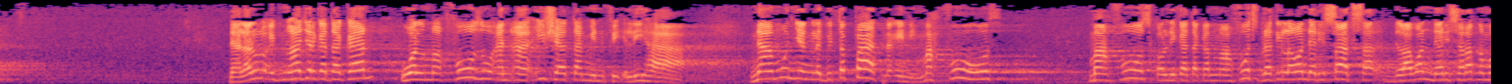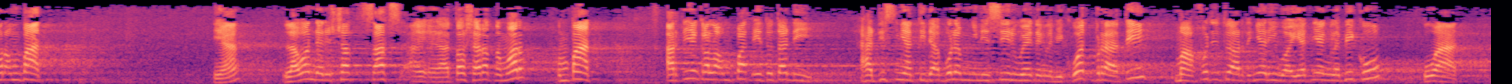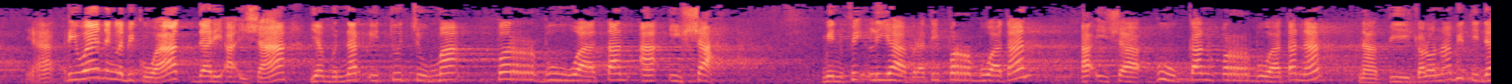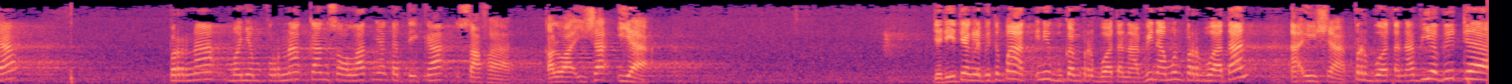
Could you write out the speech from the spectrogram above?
Nah lalu Ibnu Hajar katakan wal mahfuzu an Aisyah min fi'liha. Namun yang lebih tepat, nah ini mahfuz, mahfuz kalau dikatakan mahfuz berarti lawan dari syarat, lawan dari syarat nomor empat. Ya lawan dari syarat, syarat eh, atau syarat nomor empat. Artinya kalau empat itu tadi hadisnya tidak boleh menyelisih riwayat yang lebih kuat berarti mahfud itu artinya riwayatnya yang lebih ku, kuat ya riwayat yang lebih kuat dari Aisyah yang benar itu cuma perbuatan Aisyah min fi'liha berarti perbuatan Aisyah bukan perbuatan nah, Nabi kalau Nabi tidak pernah menyempurnakan sholatnya ketika safar. Kalau Aisyah, iya. Jadi itu yang lebih tepat. Ini bukan perbuatan Nabi, namun perbuatan Aisyah. Perbuatan Nabi ya beda.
